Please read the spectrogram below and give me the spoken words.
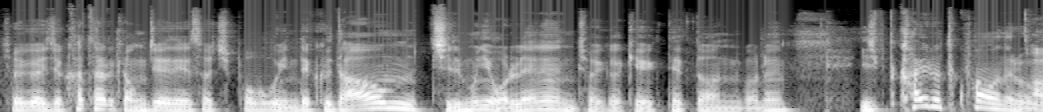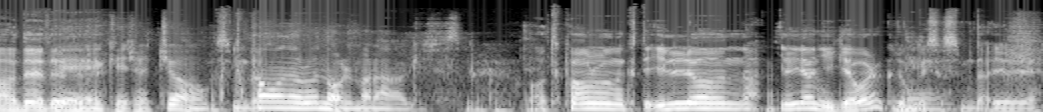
저희가 이제 카타르 경제에 대해서 짚어보고 있는데 그 다음 질문이 원래는 저희가 계획됐던 거는 이집트 카이로 특파원으로 아, 네네네. 예, 계셨죠. 맞습니다. 특파원으로는 얼마나 계셨습니까? 어, 특파원으로는 그때 1년 1년 2개월 그 정도 네. 있었습니다. 예, 예.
